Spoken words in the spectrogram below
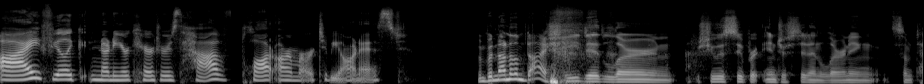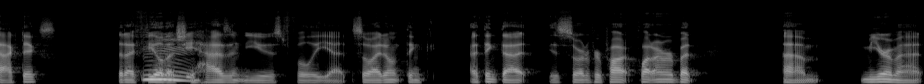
I feel like none of your characters have plot armor. To be honest, but none of them die. She did learn. She was super interested in learning some tactics that I feel that she Mm. hasn't used fully yet. So I don't think I think that is sort of her plot, plot armor. But um, Miramat,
